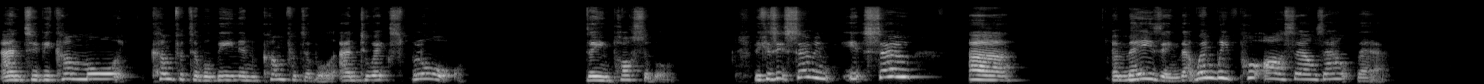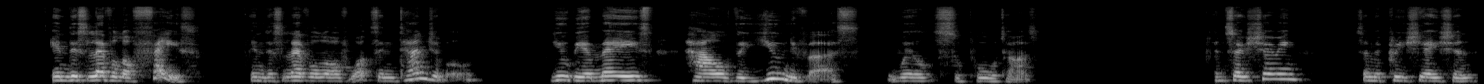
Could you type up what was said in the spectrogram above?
and to become more comfortable being uncomfortable and to explore the impossible. Because it's so it's so uh, amazing that when we put ourselves out there in this level of faith in this level of what's intangible you'll be amazed how the universe will support us. And so showing some appreciation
